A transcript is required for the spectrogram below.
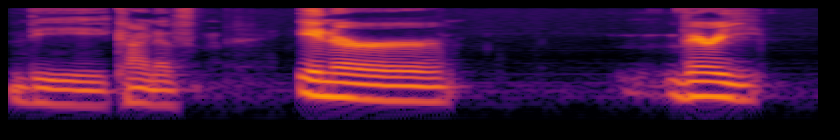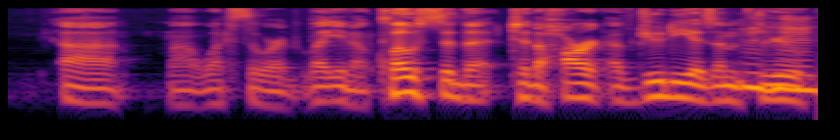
the kind of inner, very uh, uh, what's the word like you know close to the to the heart of Judaism mm-hmm. through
